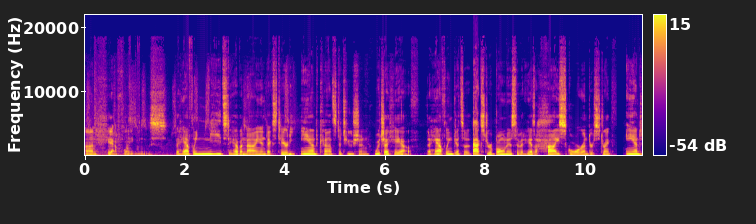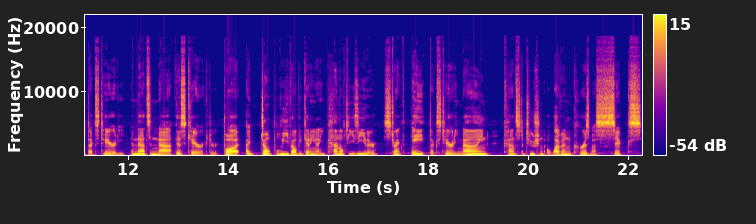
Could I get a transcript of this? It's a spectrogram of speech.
on halflings. The halfling needs to have a 9 in dexterity and constitution, which I have. The halfling gets an extra bonus if it has a high score under strength and dexterity, and that's not this character. But I don't believe I'll be getting any penalties either. Strength 8, dexterity 9, constitution 11, charisma 6,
